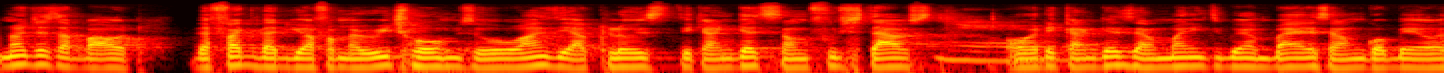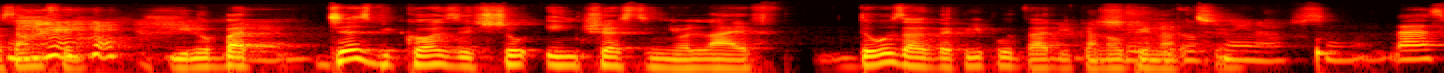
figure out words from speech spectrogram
not just about the fact that you are from a rich home, so once they are close, they can get some foodstuffs Yeah. or they can get some money to go and buy some gobe or something. you know, but Yeah. just because they show interest in your life, those are the people that you can should open up to. up to. That's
